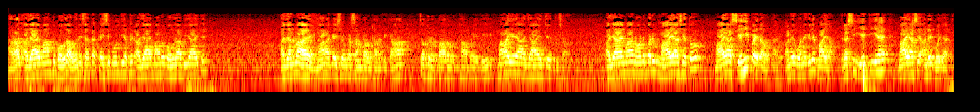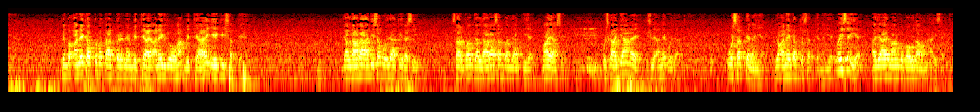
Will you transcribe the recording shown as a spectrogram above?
महाराज, अजायमान तो बहुधा हो नहीं सकता। कैसे बोल दिया फिर? अजायमान हो बहुधा विजाय थे। अजन्मा है। नाना कैसे होगा? शंका उठा के कहा चतुर्पादम उत्थापयती। माया जायते तुषा अजायमान होने पर भी माया से तो माया से ही पैदा होता है। अनेक होने के लिए माया। रसी एक ही है, माया से अनेक हो जाती है। किंतु अनेकत्व में तात्पर्य नहीं, मिथ्या है। अनेक जो वहाँ मिथ्या है, एक ही सत्य है। जलधारा आदि सब हो जाती रसी सर्प, जलधारा सब बन जाती है माया से। उसका अज्ञान है, इसलिए अनेक हो जाती है। वो सत्य नहीं है। जो अनेकत्व तो सत्य नहीं है, वैसे ही है। अजायमान को बहुधा होना ऐसा ही है।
